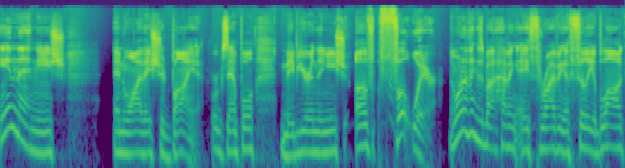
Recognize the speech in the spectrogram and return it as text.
in that niche and why they should buy it. For example, maybe you're in the niche of footwear. Now, one of the things about having a thriving affiliate blog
